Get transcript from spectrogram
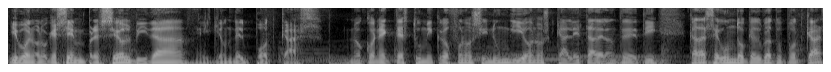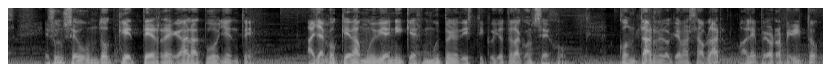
Y bueno, lo que siempre se olvida, el guion del podcast. No conectes tu micrófono sin un guion o escaleta delante de ti. Cada segundo que dura tu podcast es un segundo que te regala tu oyente. Hay algo que va muy bien y que es muy periodístico, yo te lo aconsejo. Contar de lo que vas a hablar, ¿vale? Pero rapidito.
